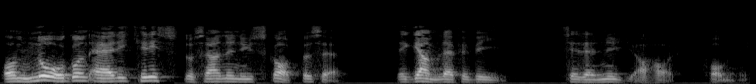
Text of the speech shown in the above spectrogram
om någon är i Kristus är han en ny skapelse. Det gamla är förbi se det nya har kommit.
